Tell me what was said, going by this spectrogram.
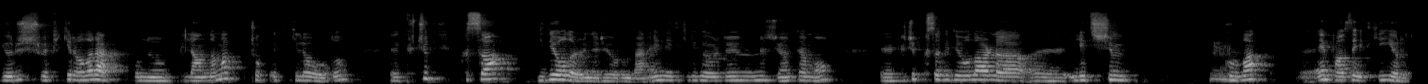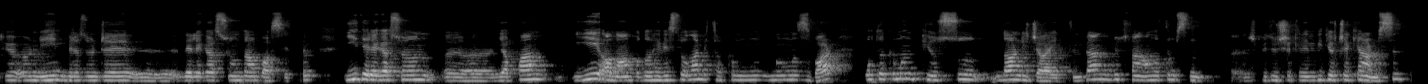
görüş ve fikir alarak bunu planlamak çok etkili oldu. E, küçük, kısa videolar öneriyorum ben. En etkili gördüğümüz yöntem o. E, küçük, kısa videolarla e, iletişim kurmak en fazla etkiyi yaratıyor. Örneğin biraz önce e, delegasyondan bahsettim. İyi delegasyon e, yapan, iyi alan, buna hevesli olan bir takımımız var. O takımın PIO'sundan rica ettim. Ben lütfen anlatır mısın, e, bütün şirkete bir video çeker misin?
